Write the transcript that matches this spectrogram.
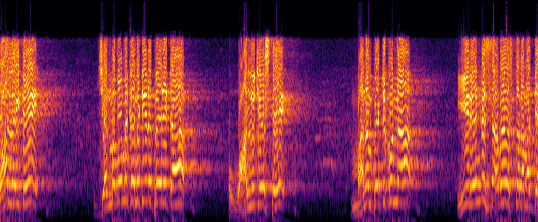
వాళ్ళైతే జన్మభూమి కమిటీల పేరిట వాళ్ళు చేస్తే మనం పెట్టుకున్న ఈ రెండు వ్యవస్థల మధ్య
